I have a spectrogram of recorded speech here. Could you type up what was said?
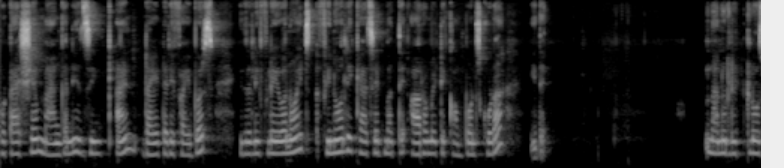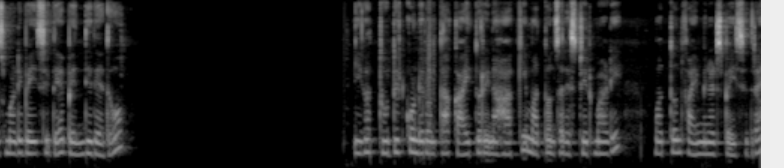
potassium, manganese, zinc and dietary fibres. ಇದರಲ್ಲಿ ಫ್ಲೇವನಾಯ್ಡ್ಸ್ ಫಿನೋಲಿಕ್ ಆ್ಯಸಿಡ್ ಮತ್ತು ಆರೋಮೆಟಿಕ್ ಕಾಂಪೌಂಡ್ಸ್ ಕೂಡ ಇದೆ. ನಾನು ಲಿಟ್ ಕ್ಲೋಸ್ ಮಾಡಿ ಬೇಯಿಸಿದ್ದೆ, ಬೆಂದಿದೆ ಅದು. ಈಗ ತುದ್ದಿಟ್ಕೊಂಡಿರುವಂತಹ ಕಾಯಿ ತುರಿನ ಹಾಕಿ ಮತ್ತೊಂದು ಸರಿ ಸ್ಟಿರ್ ಮಾಡಿ, ಮತ್ತೊಂದು ಫೈವ್ ಮಿನಿಟ್ಸ್ ಬೇಯಿಸಿದ್ರೆ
